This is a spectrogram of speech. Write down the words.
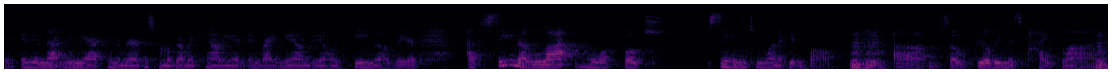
and, and there are not many African Americans from Montgomery County, and, and right now I'm the only female there. I've seen a lot more folks seem to want to get involved. Um, so building this pipeline of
